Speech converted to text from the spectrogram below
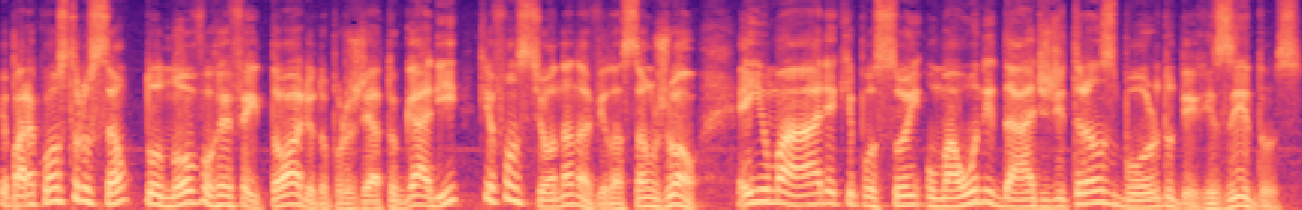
e para a construção do novo refeitório do projeto Gari, que funciona na Vila São João, em uma área que possui uma unidade de transbordo de resíduos.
